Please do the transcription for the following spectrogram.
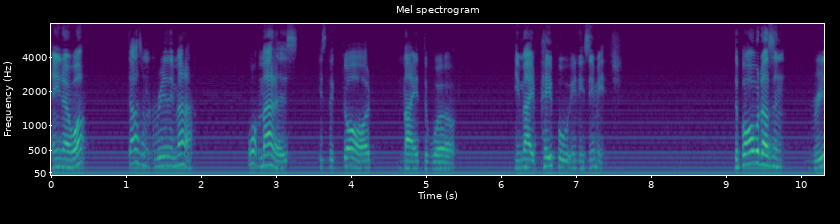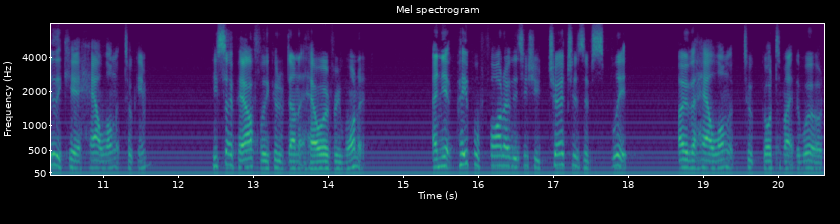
And you know what? Doesn't really matter. What matters is that God made the world. He made people in his image. The Bible doesn't really care how long it took him. He's so powerful he could have done it however he wanted. And yet people fight over this issue. Churches have split over how long it took God to make the world.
